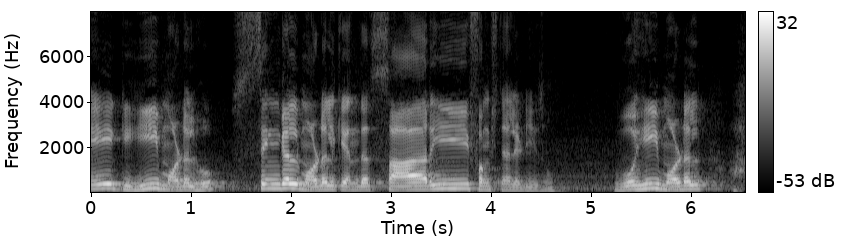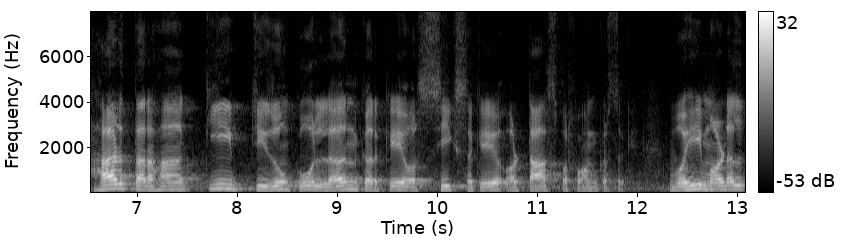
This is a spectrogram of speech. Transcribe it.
एक ही मॉडल हो सिंगल मॉडल के अंदर सारी फंक्शनैलिटीज़ हों। वही मॉडल हर तरह की चीज़ों को लर्न करके और सीख सके और टास्क परफॉर्म कर सके। वही मॉडल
